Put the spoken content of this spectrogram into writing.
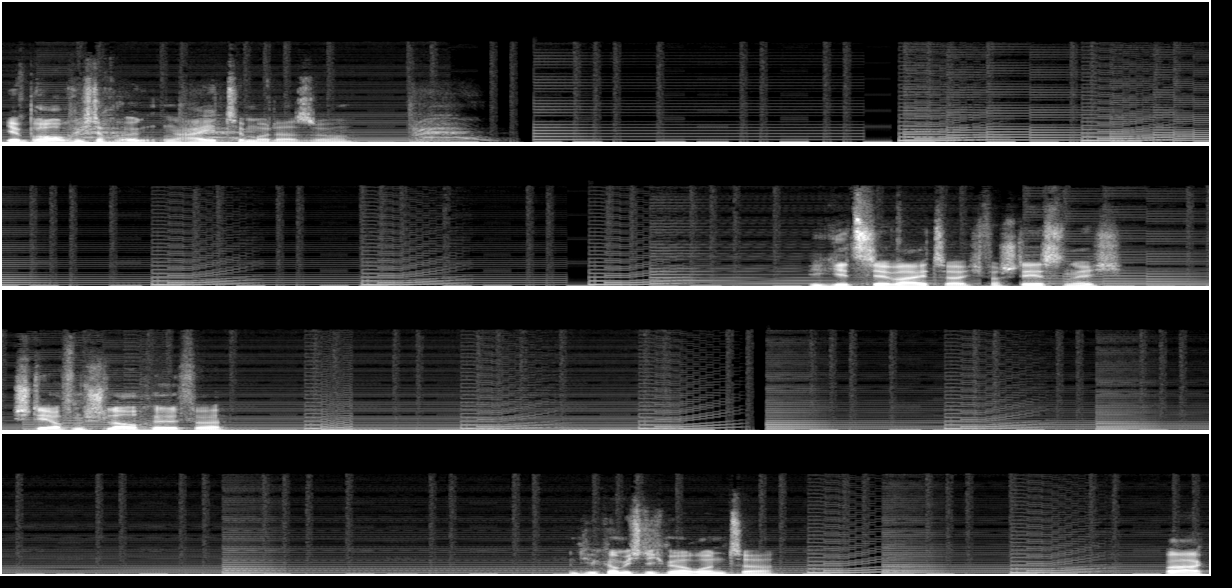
Hier brauche ich doch irgendein Item oder so. Wie geht's hier weiter? Ich verstehe es nicht. Ich stehe auf dem Schlauch, Hilfe. Hier komme ich nicht mehr runter. Fuck.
